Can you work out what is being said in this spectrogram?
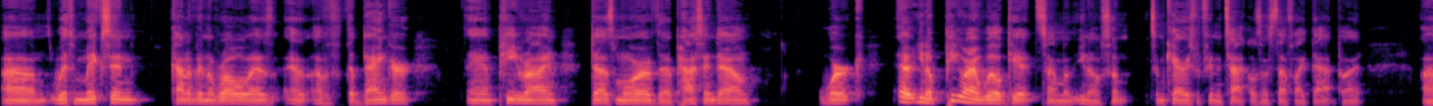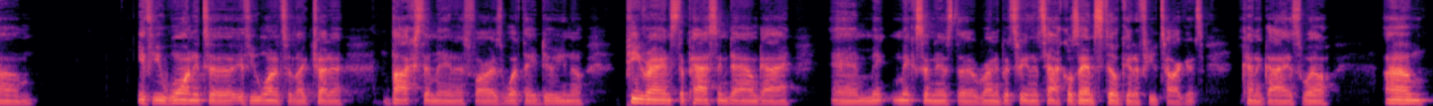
um, with Mixon kind of in the role as, as of the banger, and Perine does more of the passing down work. Uh, you know, Perine will get some of you know some some carries between the tackles and stuff like that, but um, if you wanted to, if you wanted to like try to box them in as far as what they do, you know, Perine's the passing down guy, and Mixon is the running between the tackles and still get a few targets kind of guy as well. Um,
